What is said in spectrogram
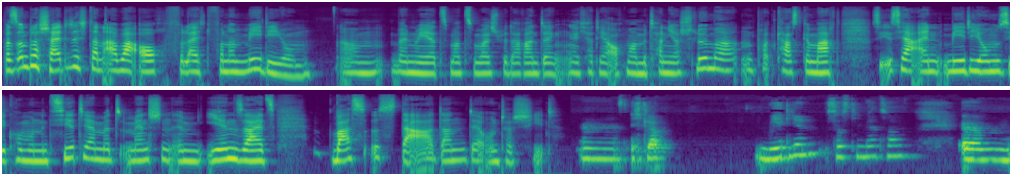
Was unterscheidet dich dann aber auch vielleicht von einem Medium? Ähm, wenn wir jetzt mal zum Beispiel daran denken, ich hatte ja auch mal mit Tanja Schlömer einen Podcast gemacht. Sie ist ja ein Medium, sie kommuniziert ja mit Menschen im Jenseits. Was ist da dann der Unterschied? Mm, ich glaube, Medien ist das die Mehrzahl. Ähm,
